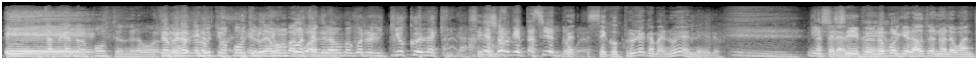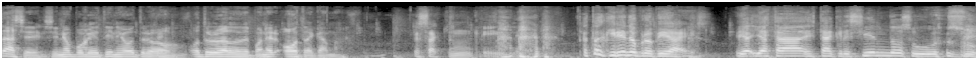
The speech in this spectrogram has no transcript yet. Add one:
Eh, Está pegando los pósters de la bomba- está el pegando los- último póster de la último bomba póster de la 4. bomba 4 en el kiosco de la esquina. Eso es lo que está haciendo. Se compró una cama nueva el negro. Sí, pero no porque la otra no la aguantase, sino porque tiene otro, otro lugar donde poner otra cama. Exacto. Increíble. Está adquiriendo propiedades. Ya, ya está, está creciendo su, su,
